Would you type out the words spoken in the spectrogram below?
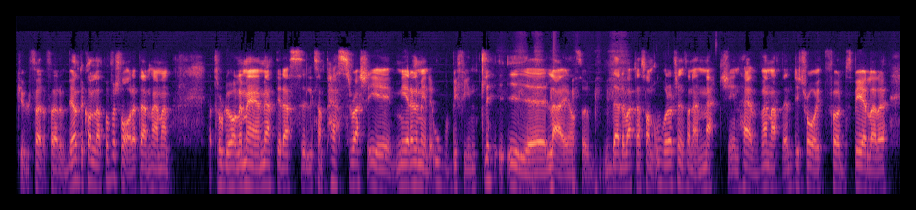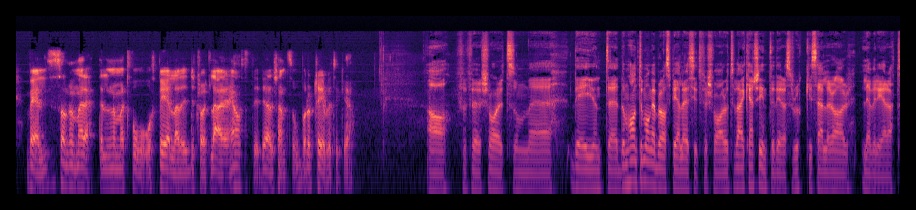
kul för, för vi har inte kollat på försvaret än här men jag tror du håller med mig att deras liksom, pass rush är mer eller mindre obefintlig i, uh, Lions. Det hade varit en sån oerhört fin sån här match in heaven att en Detroit-född spelare väljs som nummer ett eller nummer två och spelar i Detroit Lions. Det, det hade känts oerhört trevligt tycker jag. Ja, för försvaret som, eh, det är ju inte, de har inte många bra spelare i sitt försvar och tyvärr kanske inte deras rookies heller har levererat.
